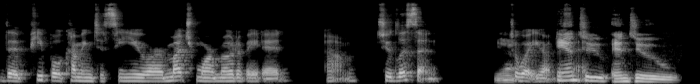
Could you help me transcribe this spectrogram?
the people coming to see you are much more motivated um, to listen yeah. to what you have to and say. to and to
